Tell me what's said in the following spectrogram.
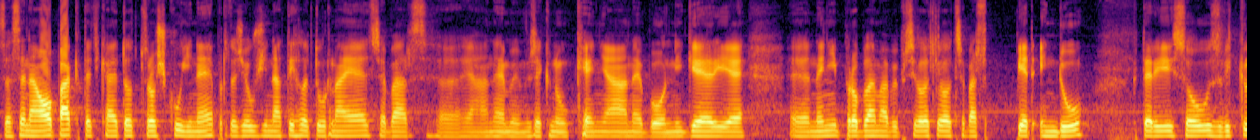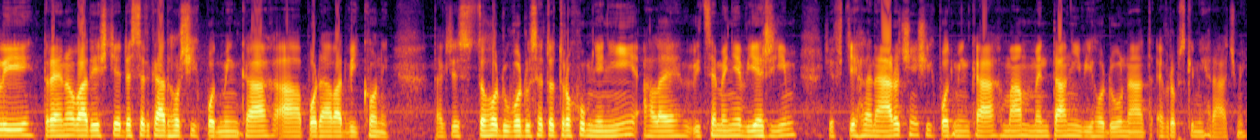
Zase naopak, teďka je to trošku jiné, protože už i na tyhle turnaje, třeba, eh, já nevím, řeknu Kenia nebo Nigérie, eh, není problém, aby přiletělo třeba pět Indů, který jsou zvyklí trénovat ještě desetkrát horších podmínkách a podávat výkony. Takže z toho důvodu se to trochu mění, ale víceméně věřím, že v těchto náročnějších podmínkách mám mentální výhodu nad evropskými hráčmi.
